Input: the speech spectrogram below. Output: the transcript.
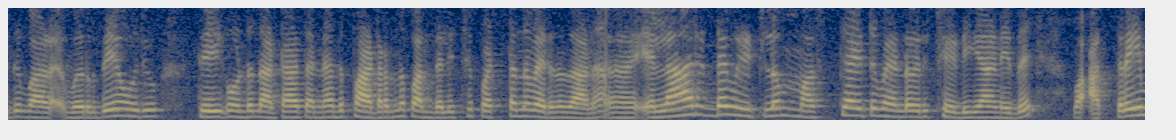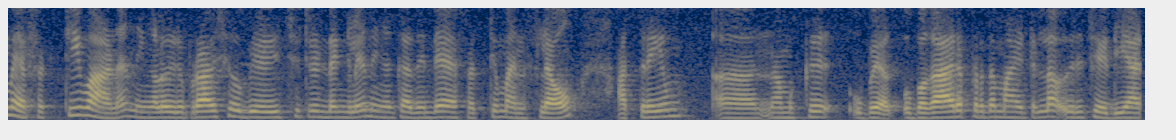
ഇത് വെറുതെ ഒരു തൈ കൊണ്ട് നട്ടാൽ തന്നെ അത് പടർന്ന് പന്തലിച്ച് പെട്ടെന്ന് വരുന്നതാണ്. എല്ലാവരുടെ വീട്ടിലും മസ്റ്റായിട്ട് വേണ്ട ഒരു ചെടിയാണിത്. അത്രയും അത്രയും എഫക്റ്റീവാണ് നിങ്ങൾ ഒരു പ്രാവശ്യം ഉപയോഗിച്ചിട്ടുണ്ടെങ്കിൽ നിങ്ങൾക്ക് അതിന്റെ എഫക്റ്റ് മനസ്സിലാവും. അത്രയും നമുക്ക് ഉപ ഉപകാരപ്രദമായിട്ടുള്ള ഒരു ചെടിയാണ്.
